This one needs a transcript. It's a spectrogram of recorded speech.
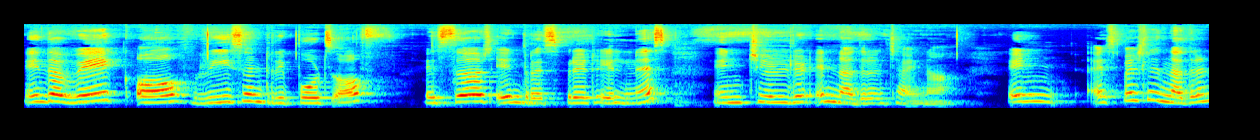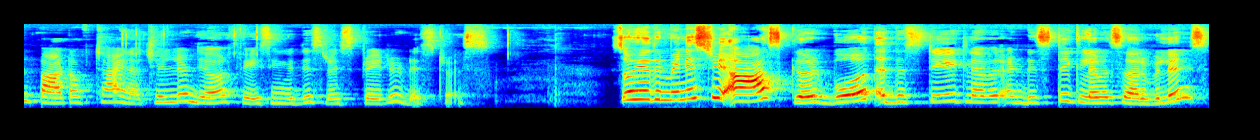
in the wake of recent reports of a surge in respiratory illness in children in northern China. In especially in northern part of China, children they are facing with this respiratory distress. So here the ministry asked both at the state level and district level surveillance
